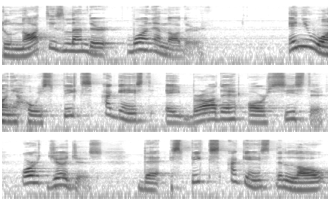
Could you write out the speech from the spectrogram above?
do not slander one another. Anyone who speaks against a brother or sister or judges that speaks against the law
